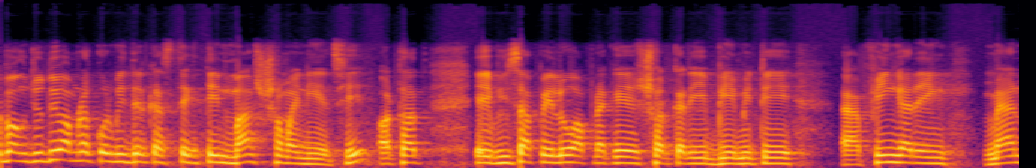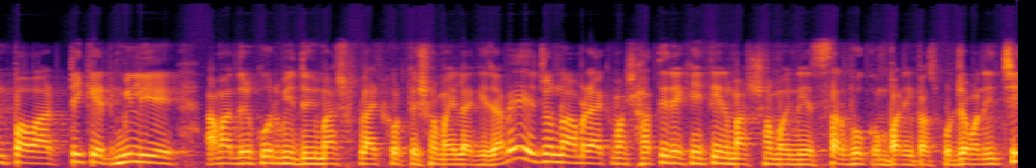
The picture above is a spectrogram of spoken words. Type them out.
এবং যদিও আমরা কর্মীদের কাছ থেকে তিন মাস সময় নিয়েছি, অর্থাৎ এই ভিসা পেলেও আপনাকে সরকারি BMET fingering man power ticket মিলিয়ে আমাদের কর্মী দুই মাস ফ্লাইট করতে সময় লাগে যাবে। এই জন্য আমরা এক মাস হাতে রেখেই তিন মাস সময় নিয়ে সার্ভো কোম্পানি পাসপোর্ট জমা নিচ্ছি।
